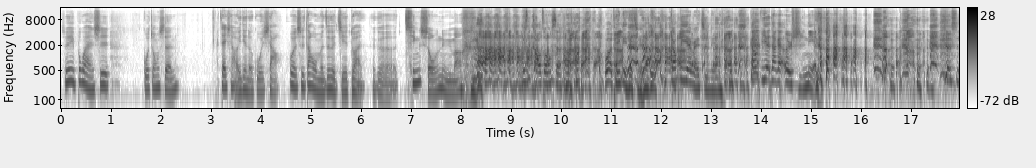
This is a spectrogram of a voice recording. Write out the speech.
所以不管是国中生，再小一点的国小，或者是到我们这个阶段，这个轻熟女吗？不是高中生吗？我有听你的节目，刚毕业没几年，刚毕业大概二十年。就是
